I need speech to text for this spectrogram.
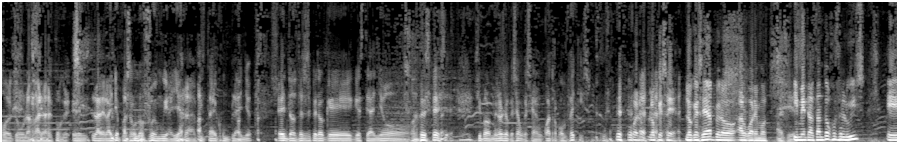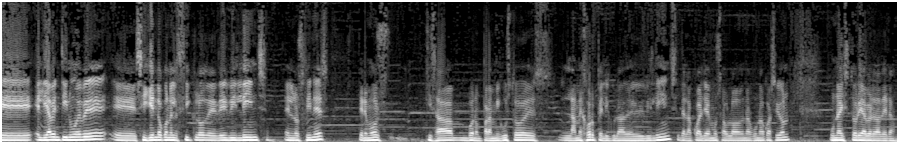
Joder, tengo unas ganas porque eh, la del año pasado no fue muy allá la fiesta de cumpleaños. Entonces espero que, que este año, sí, por lo menos yo que sé, aunque sean cuatro confetis. Bueno, lo que sea, lo que sea, pero algo haremos. Y mientras tanto, José Luis, eh, el día 29, eh, siguiendo con el ciclo de David Lynch en los cines, tenemos quizá, bueno, para mi gusto es la mejor película de David Lynch, de la cual ya hemos hablado en alguna ocasión, una historia verdadera.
